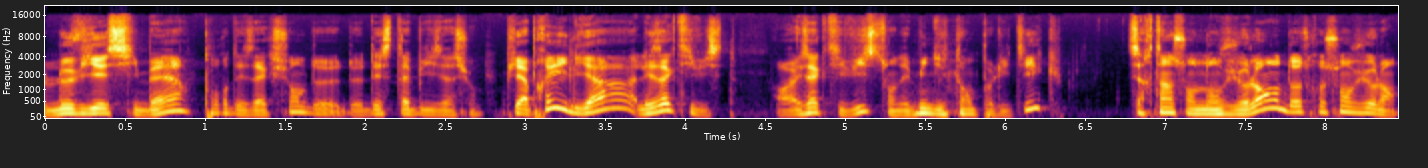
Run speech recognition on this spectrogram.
levier cyber pour des actions de, de déstabilisation. Puis après, il y a les activistes. Alors, les activistes sont des militants politiques. Certains sont non violents, d'autres sont violents.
